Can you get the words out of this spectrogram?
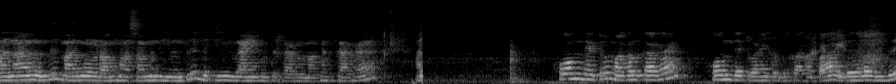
அதனால் வந்து மருமகளோட அம்மா சம்மந்தி வந்து இந்த டிவி வாங்கி கொடுத்துருக்காங்க மகளுக்காக ஹோம் தேட்டரும் மகளுக்காக ஹோம் தேட்டர் வாங்கி கொடுத்துருக்காங்கப்பா. இதெல்லாம் வந்து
